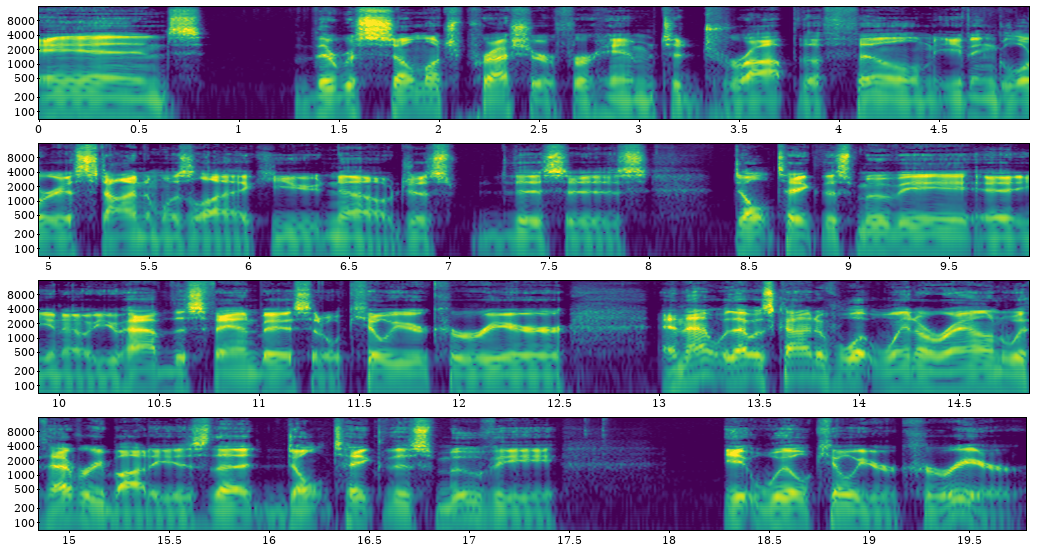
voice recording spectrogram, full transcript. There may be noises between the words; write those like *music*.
and there was so much pressure for him to drop the film. Even Gloria Steinem was like, "You know, just this is don't take this movie. Uh, you know, you have this fan base; it'll kill your career." And that that was kind of what went around with everybody is that don't take this movie; it will kill your career.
